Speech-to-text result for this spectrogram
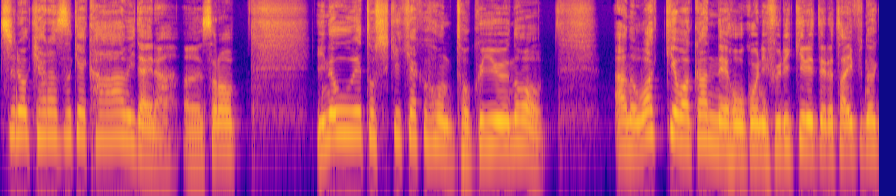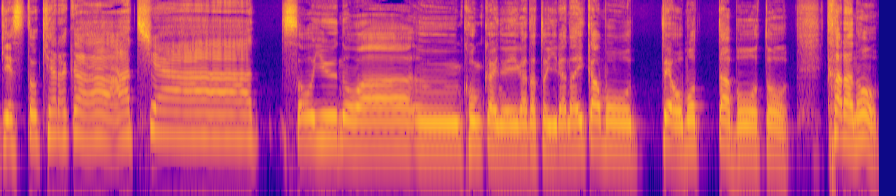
ちのキャラ付けかーみたいな、うん、その、井上俊樹脚本特有の、あの、わけわかんねえ方向に振り切れてるタイプのゲストキャラか、あちゃー、そういうのは、うん、今回の映画だといらないかも、っって思った冒頭からの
